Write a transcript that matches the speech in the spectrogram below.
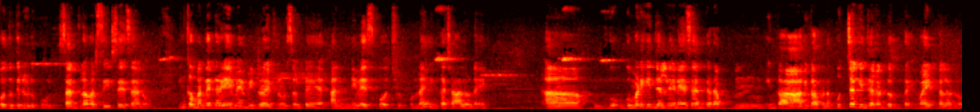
పొద్దుతిరుగుడు పూలు సన్ఫ్లవర్ సీడ్స్ వేసాను. ఇంకా మన దగ్గర ఏమేమి డ్రై ఫ్రూట్స్ ఉంటాయి అన్నీ వేసుకోవచ్చు. ఉన్నాయి ఇంకా చాలా ఉన్నాయి. గు- గుమ్మడి గింజలు నేను వేసాను కదా. ఇంకా అవి కాకుండా పుచ్చ గింజలను దొరుకుతాయి వైట్ కలర్లో.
